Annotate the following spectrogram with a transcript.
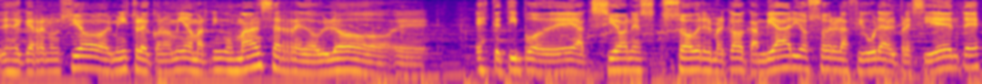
desde que renunció el ministro de Economía Martín Guzmán se redobló eh, este tipo de acciones sobre el mercado cambiario, sobre la figura del presidente.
